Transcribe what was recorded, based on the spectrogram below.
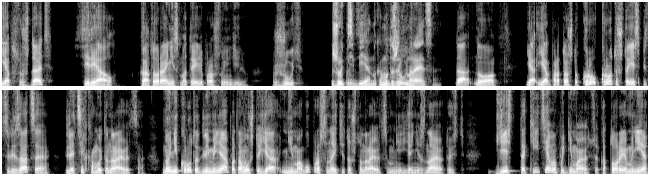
и обсуждать сериал, который они смотрели прошлую неделю. Жуть. Жуть тебе, ну кому-то же это Жуть. нравится. Да, но я, я про то, что кру- круто, что есть специализация для тех, кому это нравится, но не круто для меня, потому что я не могу просто найти то, что нравится мне, я не знаю. То есть есть такие темы поднимаются, которые мне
